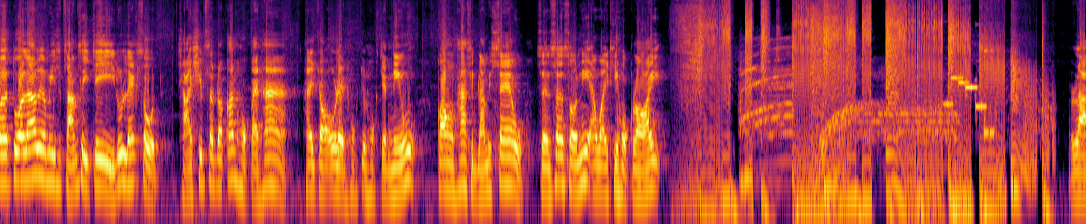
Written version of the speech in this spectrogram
เปิดตัวแล้วเรียวมี 13 4G รุ่นเล็กสุดใช้ชิป Snapdragon 685 ให้จอ OLED 6.67 นิ้ว กล้อง 50 ล้านพิกเซล เซ็นเซอร์ Sony AIT 600ล่า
